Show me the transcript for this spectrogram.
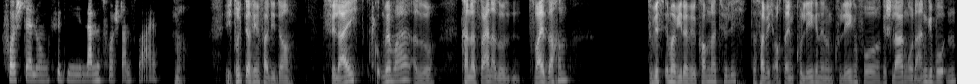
Vorstellung für die Landesvorstandswahl. Ja. Ich drücke dir auf jeden Fall die Daumen. Vielleicht, gucken wir mal, also kann das sein, also zwei Sachen. Du bist immer wieder willkommen natürlich. Das habe ich auch deinen Kolleginnen und Kollegen vorgeschlagen oder angeboten,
